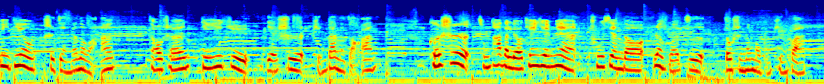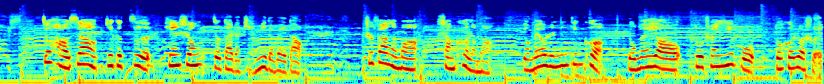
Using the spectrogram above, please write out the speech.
必定是简单的晚安，早晨第一句也是平淡的早安。可是从他的聊天页面出现的任何字都是那么不平凡，就好像这个字天生就带着甜蜜的味道。吃饭了吗？上课了吗？有没有认真听课？有没有多穿衣服、多喝热水？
